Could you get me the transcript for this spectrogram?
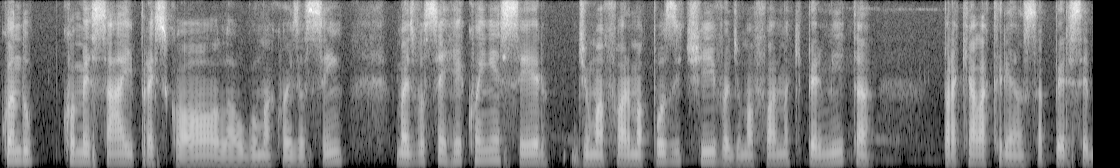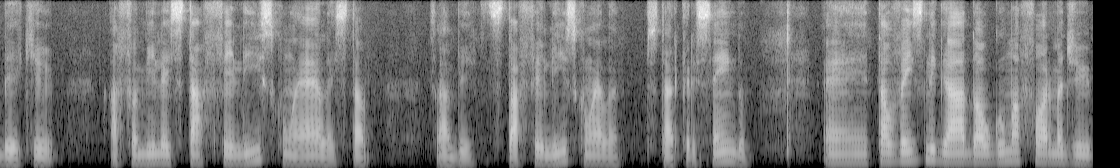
quando começar a ir para a escola, alguma coisa assim, mas você reconhecer de uma forma positiva, de uma forma que permita para aquela criança perceber que a família está feliz com ela, está, sabe, está feliz com ela estar crescendo, é, talvez ligado a alguma forma de.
